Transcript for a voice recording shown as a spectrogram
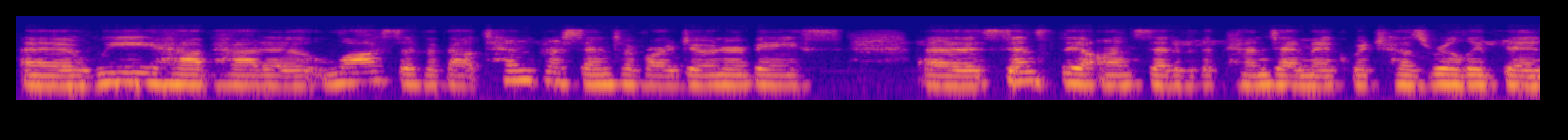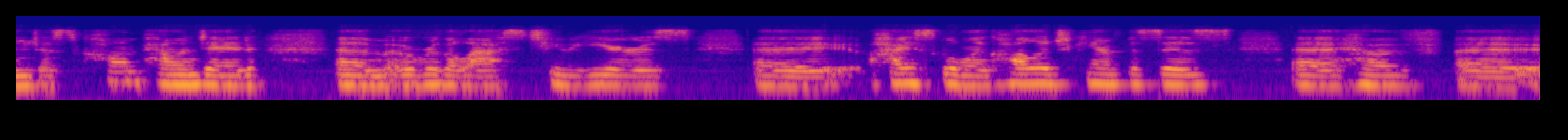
Uh, we have had a loss of about 10% of our donor base uh, since the onset of the pandemic, which has really been just compounded um, over the last two years. Uh, high school and college campuses uh, have uh,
